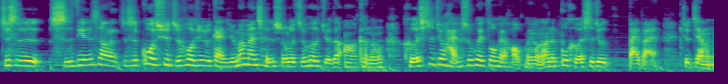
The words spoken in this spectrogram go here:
就是时间上，就是过去之后，就是感觉慢慢成熟了之后，觉得啊，可能合适就还是会做回好朋友，然后那不合适就拜拜，就这样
